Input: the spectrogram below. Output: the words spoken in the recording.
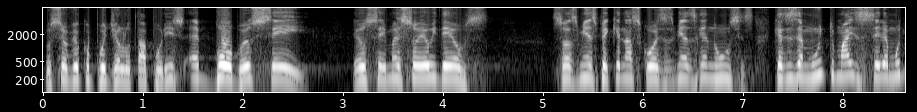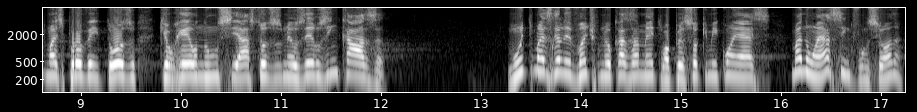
o Senhor viu que eu podia lutar por isso. É bobo, eu sei. Eu sei, mas sou eu e Deus. São as minhas pequenas coisas, as minhas renúncias. Que às vezes é muito mais, seria muito mais proveitoso que eu renunciasse todos os meus erros em casa. Muito mais relevante para o meu casamento, uma pessoa que me conhece. Mas não é assim que funciona.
